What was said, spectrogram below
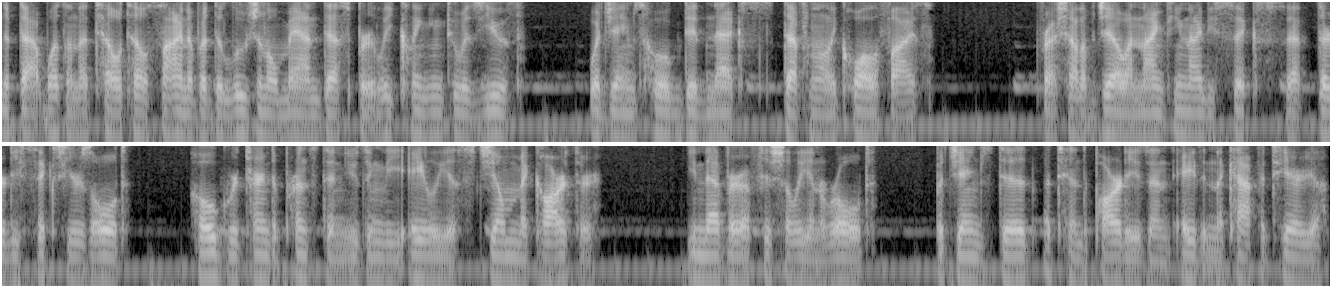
If that wasn't a telltale sign of a delusional man desperately clinging to his youth, what James Hogue did next definitely qualifies. Fresh out of jail in 1996, at 36 years old, Hogue returned to Princeton using the alias Jim MacArthur. He never officially enrolled, but James did attend parties and ate in the cafeteria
